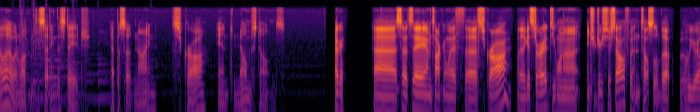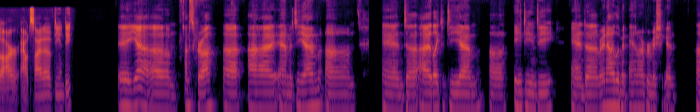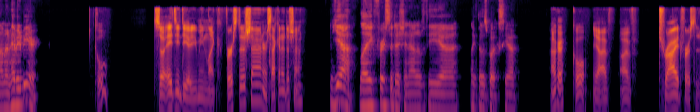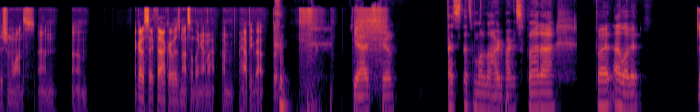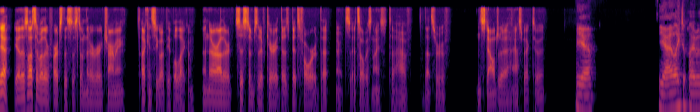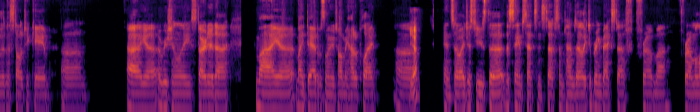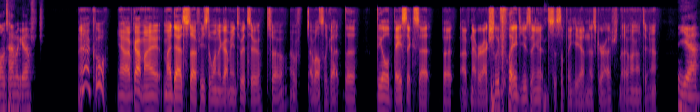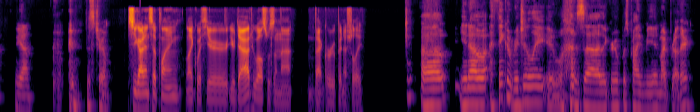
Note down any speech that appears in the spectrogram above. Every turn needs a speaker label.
Speaker 1: Hello and welcome to Setting the Stage, Episode 9 Scraw and Gnomestones. Okay, uh, so today I'm talking with uh, Scraw. To get started, do you want to introduce yourself and tell us a little bit about who you are outside of D&D?
Speaker 2: Uh, yeah, um, I'm Scraw. Uh, I am a DM, um, and uh, I like to DM uh, AD&D, and uh, right now I live in Ann Arbor, Michigan. Um, I'm happy to be here.
Speaker 1: Cool. So AD&D, you mean like first edition or second edition?
Speaker 2: Yeah, like first edition out of the uh, like those books. Yeah.
Speaker 1: Okay, cool. Yeah, I've I've tried first edition once, and um, I gotta say THAC0 is not something I'm I'm happy about. But
Speaker 2: yeah, it's true. That's that's one of the hard parts, but uh, but I love it.
Speaker 1: Yeah, yeah. There's lots of other parts of the system that are very charming. I can see why people like them, and there are other systems that have carried those bits forward. That it's it's always nice to have that sort of nostalgia aspect to it.
Speaker 2: Yeah, yeah. I like to play with a nostalgic game. Um, I uh, originally started. Uh, my uh, my dad was the one who taught me how to play. Um,
Speaker 1: Yeah.
Speaker 2: and so I just use the the same sets and stuff. Sometimes I like to bring back stuff from uh, from a long time ago.
Speaker 1: Yeah, cool. Yeah, I've got my my dad's stuff. He's the one that got me into it too. So I've I've also got the the old basic set, but I've never actually played using it. It's just something he had in his garage that I've hung on to now.
Speaker 2: Yeah, yeah, it's true.
Speaker 1: So you got into playing like with your your dad. Who else was in that that group initially?
Speaker 2: Uh, you know, I think originally it was uh, the group was probably me and my brother.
